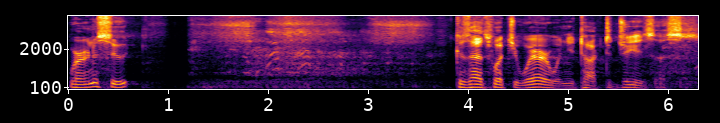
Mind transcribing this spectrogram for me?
wearing a suit. Because that's what you wear when you talk to Jesus.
